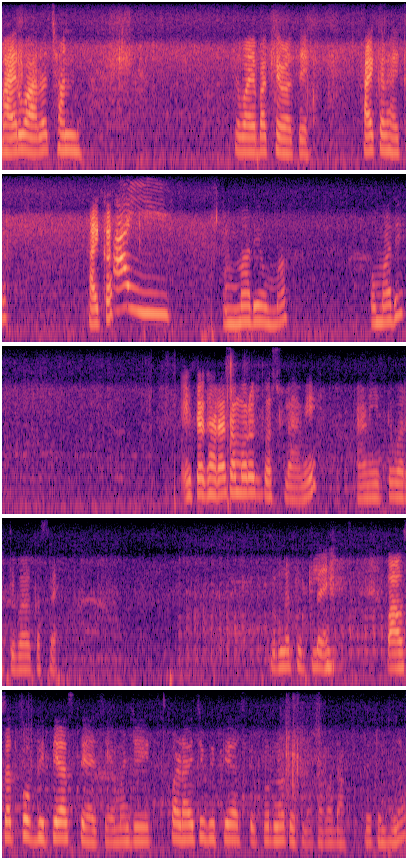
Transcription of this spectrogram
बाहेर वारं छान. ते वायबा खेळते. हाय कर हाय कर. हाय कर. उम्मा दे उम्मा. उम्मा दे. इथं घरासमोरच बसलो आम्ही आणि इथं वरती बघा कसं आहे. पूर्ण तुटलं आहे पावसात खूप भीती असते याची म्हणजे पडायची भीती असते पूर्ण तुटलं. का दाखवते तुम्हाला.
